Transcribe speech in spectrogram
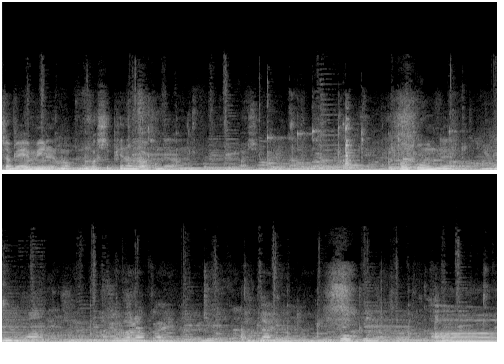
진짜 메밀 막 뭔가 씹히는 것 같은데 나는? 음, 맛이. 그거 더 좋은데? 음. 아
